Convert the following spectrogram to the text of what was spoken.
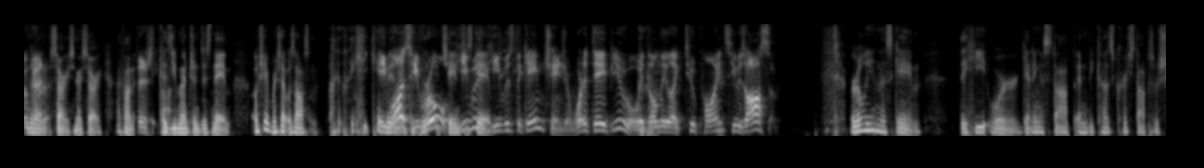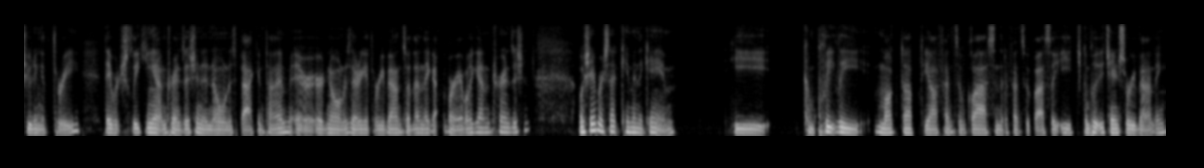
Okay. no no! Sorry sorry sorry! I found it Finish the because you mentioned his name. Oshae Brissett was awesome. like he came He in, was. He rolled. He was. game. He was the game changer. What a debut with only like two points. He was awesome. early in this game, the Heat were getting a stop, and because Kristaps was shooting a three, they were just leaking out in transition, and no one was back in time, or, or no one was there to get the rebound. So then they got were able to get in transition. Oshae Brissett came in the game. He completely mucked up the offensive glass and the defensive glass. Like he completely changed the rebounding.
